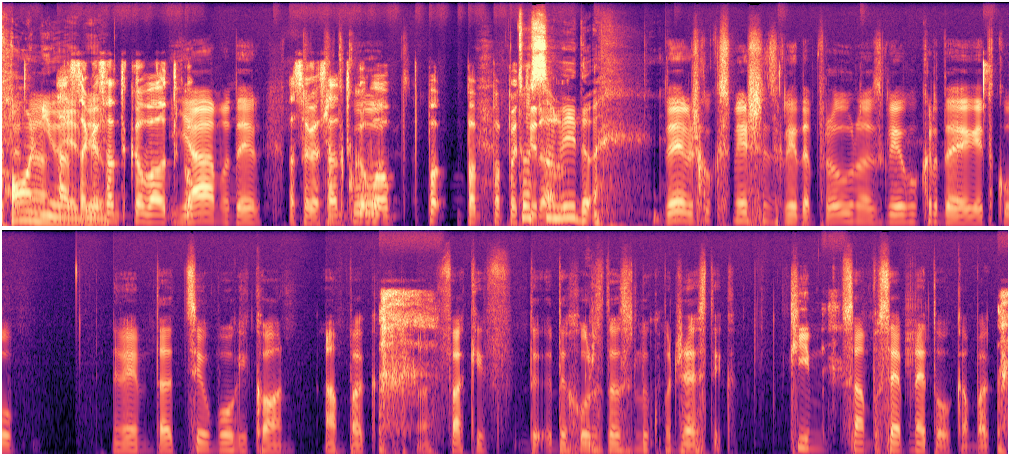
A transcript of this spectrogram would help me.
konju A je so ga bil? sam tako malo, tako, ja, model. a so ga sam tako malo pa, pa, pa To sem videl. Da je veš, kako smešen zgleda, pravno zgleda, kot da je tako, ne vem, ta cel bogi kon. Ampak, uh, fuck if the, the horse doesn't look majestic. Kim sam po sebi ne toliko, ampak.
